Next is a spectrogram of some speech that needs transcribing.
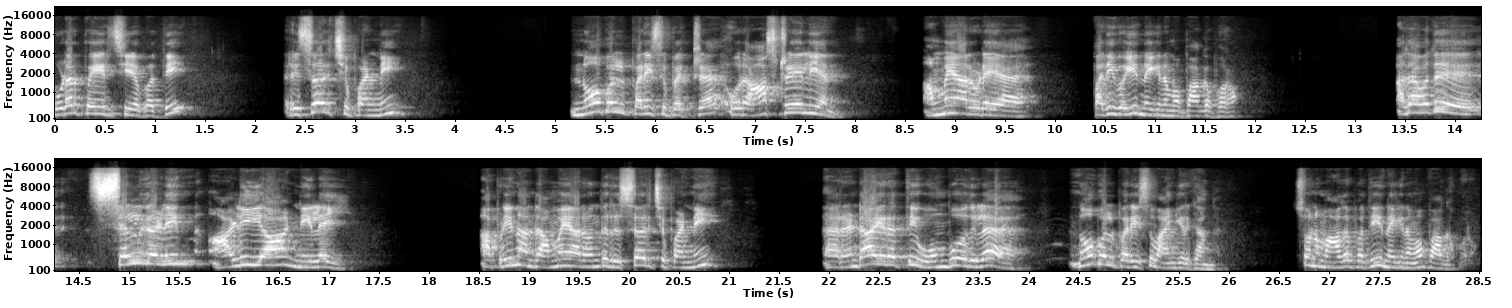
உடற்பயிற்சியை பற்றி ரிசர்ச் பண்ணி நோபல் பரிசு பெற்ற ஒரு ஆஸ்திரேலியன் அம்மையாருடைய பதிவை இன்னைக்கு நம்ம பார்க்க போகிறோம் அதாவது செல்களின் அழியா நிலை அப்படின்னு அந்த அம்மையார் வந்து ரிசர்ச் பண்ணி ரெண்டாயிரத்தி ஒம்போதில் நோபல் பரிசு வாங்கியிருக்காங்க. ஸோ நம்ம அதை பற்றி இன்றைக்கி நம்ம பார்க்க போகிறோம்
